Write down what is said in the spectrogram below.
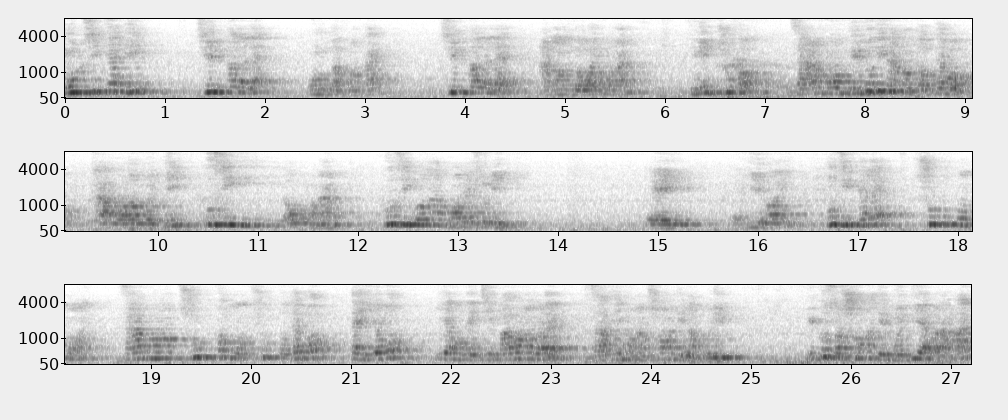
মূল শিক্ষা কি? শিল ফালালে অনুতাপ নথায় শিল ফালালে আনন্দ হয়, মহান। তিনি শুভ যার মন দীর্ঘদিন আনন্দ থাকব তার মনের মধ্যে খুশি অপমান খুশি বলা মনে শুনি। এই কি হয়? ফেলে সুখ উৎপন্ন হয়। যার মনত সুখ সুখ থাকব তাই যাব ইয়া মধ্যে ইচ্ছে ভাবনা করে, জাতি সমাধি লাভ করি। বিকজ সমাধির মধ্যে আবার আমার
